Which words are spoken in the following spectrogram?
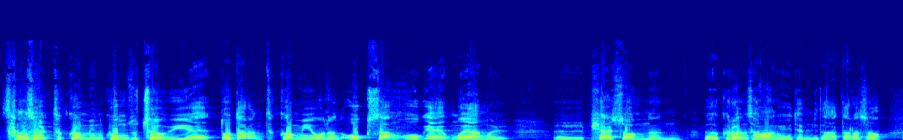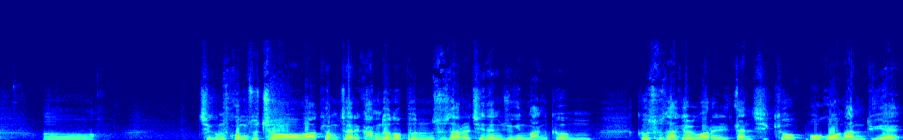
상설 특검인 공수처 위에 또 다른 특검이 오는 옥상 옥의 모양을 어, 피할 수 없는 어, 그런 상황이 됩니다. 따라서 어, 지금 공수처와 경찰이 강도 높은 수사를 진행 중인 만큼 그 수사 결과를 일단 지켜보고 난 뒤에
